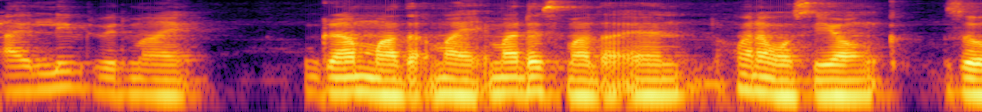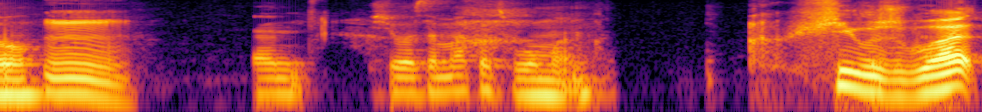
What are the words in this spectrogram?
I lived with my grandmother, my mother's mother, and when I was young, so Mm. and she was a market woman, She was what?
